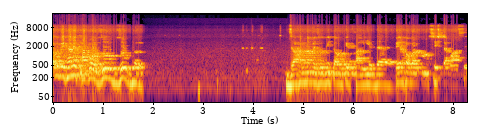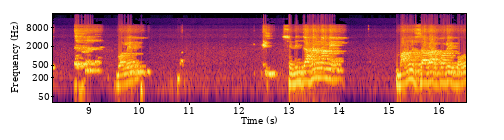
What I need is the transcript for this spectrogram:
এবং এখানে থাকো, যুগ যুগ ধরে। জাহান নামে যদি কাউকে ফালিয়ে দেয়, বের হবার কোন সিস্টেম আছে? বলেন। সেদিন জাহান নামে মানুষ যাবার পরে বড়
